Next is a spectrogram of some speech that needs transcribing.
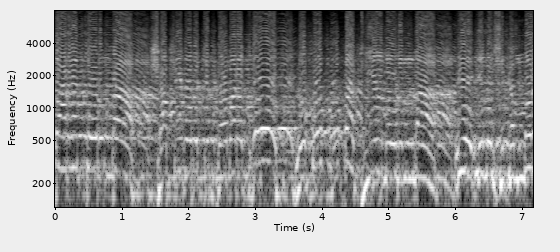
ਤਾਰੇ ਤੋੜਨ ਦਾ ਛਾਤੀ ਦੇ ਵਿੱਚ ਦਮ ਰੱਖੋ। ਲੋਕੋ ਭਾਜੀਆਂ ਮੋੜਨ ਦਾ ਇਹ ਕਹਿੰਦੇ ਸਿਕੰਬਰ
